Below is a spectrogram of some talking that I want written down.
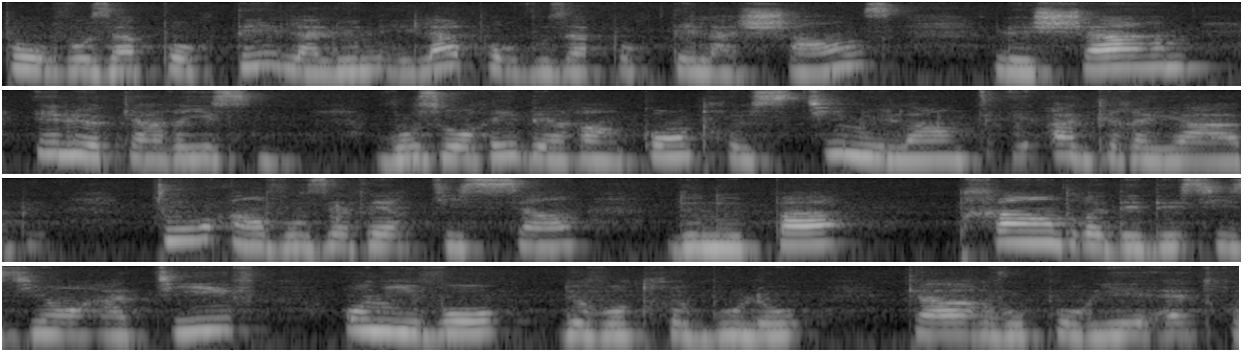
Pour vous apporter, la lune est là pour vous apporter la chance, le charme et le charisme. Vous aurez des rencontres stimulantes et agréables, tout en vous avertissant de ne pas prendre des décisions hâtives au niveau de votre boulot, car vous pourriez être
